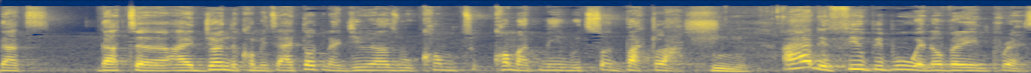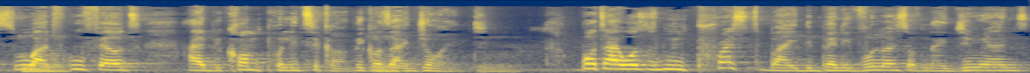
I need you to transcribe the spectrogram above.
that that uh, I joined the committee, I thought Nigerians would come to come at me with such backlash. I had a few people who were not very impressed, who, had, who felt I become political because I joined. But I was impressed by the benevolence of Nigerians,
